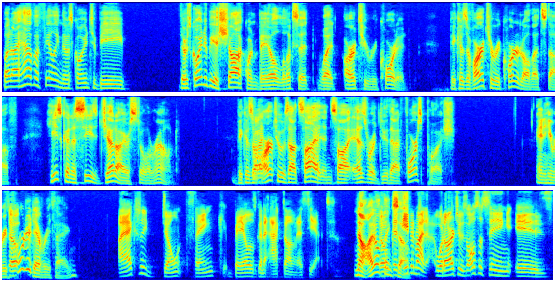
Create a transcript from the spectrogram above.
But I have a feeling there's going to be there's going to be a shock when Bail looks at what R2 recorded. Because if R2 recorded all that stuff, he's going to see Jedi are still around. Because So if I- R2 was outside and saw Ezra do that force push, and he recorded everything. I actually don't think Bail is going to act on this yet. No, I don't think so. Keep in mind, what R2 is also seeing is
